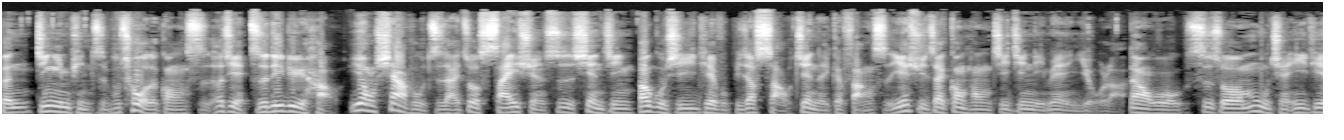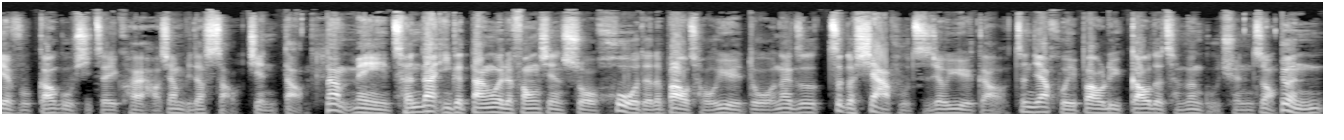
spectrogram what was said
跟经营品质不错的公司，而且殖利率好，用夏普值来做筛选是现今高股息 ETF 比较少见的一个方式。也许在共同基金里面有啦，那我是说目前 ETF 高股息这一块好像比较少见到。那每承担一个单位的风险，所获得的报酬越多，那这这个夏普值就越高，增加回报率高的成分股权重，就很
